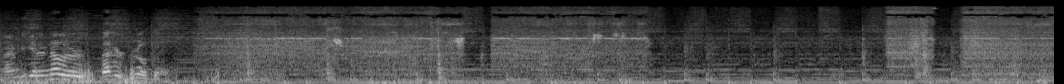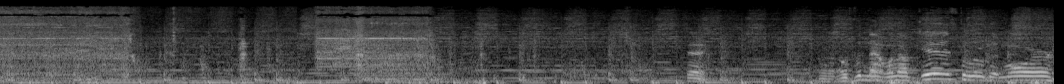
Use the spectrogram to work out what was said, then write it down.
Time to get another better drill bit. Okay. Gonna open that one up just a little bit more.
